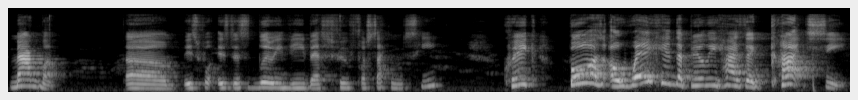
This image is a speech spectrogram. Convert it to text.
Magma. Um, is is this literally the best food for second sea? Quake Force Awakened ability has a cut C.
